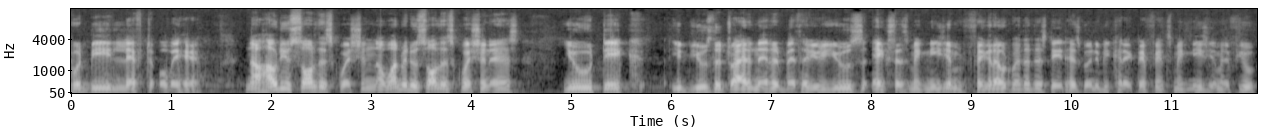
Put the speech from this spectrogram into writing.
would be left over here. Now how do you solve this question? Now one way to solve this question is you take you'd use the trial and error method. You use x as magnesium and figure out whether this data is going to be correct if it's magnesium. If you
